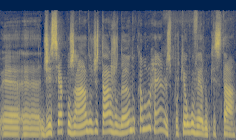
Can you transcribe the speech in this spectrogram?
é, é, de ser acusado de estar ajudando Kamala Harris, porque o governo que está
